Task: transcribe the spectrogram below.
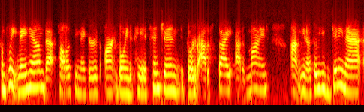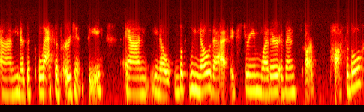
complete mayhem that policymakers aren't going to pay attention. It's sort of out of sight, out of mind. Um, you know, so he's getting at, um, you know, this lack of urgency. And, you know, look, we know that extreme weather events are possible.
